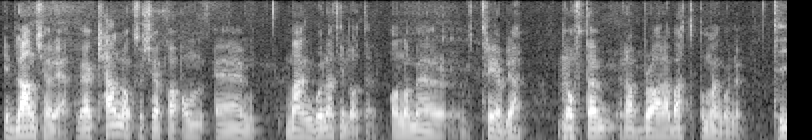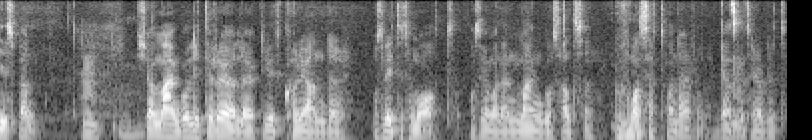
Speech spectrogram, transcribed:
Ibland kör jag Men jag kan också köpa om eh, mangorna tillåter. Om de är trevliga. Det är ofta ra- bra rabatt på mango nu. 10 spänn. Kör mango, lite rödlök, lite koriander och så lite tomat. Och så gör man en mangosalsa. Då får man sötman därifrån. Ganska trevligt.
